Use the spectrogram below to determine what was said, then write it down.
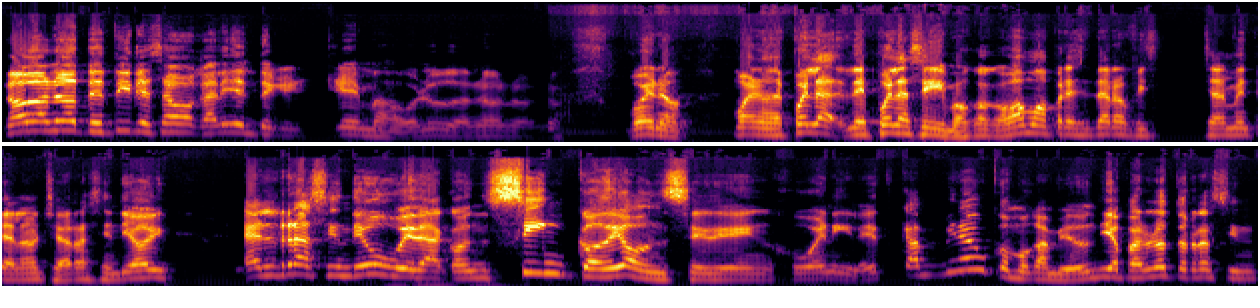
No, no te tires agua caliente que quema, boludo. No, no, no. Bueno, bueno, después la, después la seguimos, Coco. Vamos a presentar oficialmente la noche de Racing de hoy el Racing de Úbeda con 5 de 11 en juveniles. Mirá cómo cambió. De un día para el otro Racing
